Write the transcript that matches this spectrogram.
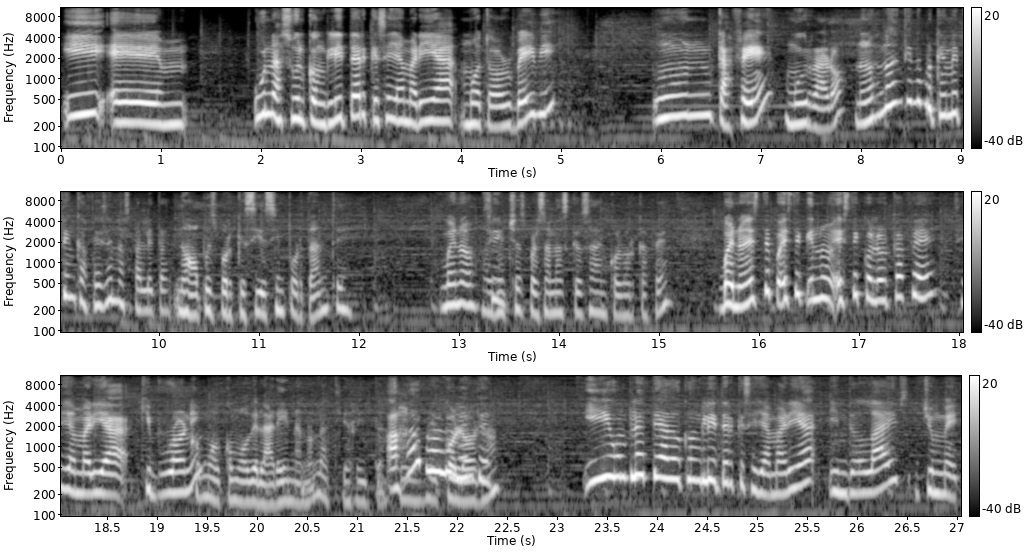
y em, un azul con glitter que se llamaría Motor Baby un café muy raro no, no, no entiendo por qué meten cafés en las paletas No, pues porque sí es importante. bueno Hay sí muchas personas que usan color café. bueno este este este color café se llamaría Keep Running Como, como de la arena, ¿no? La tierrita. Ajá, sí, el color, probablemente. ¿no? y un plateado con glitter que se llamaría In the Lives You Make.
